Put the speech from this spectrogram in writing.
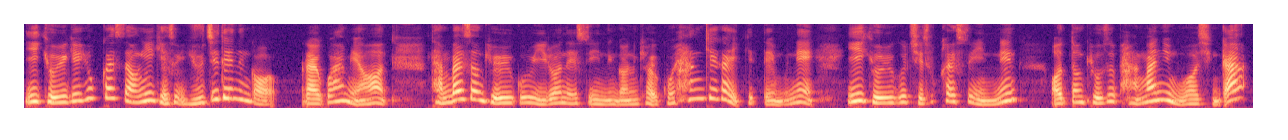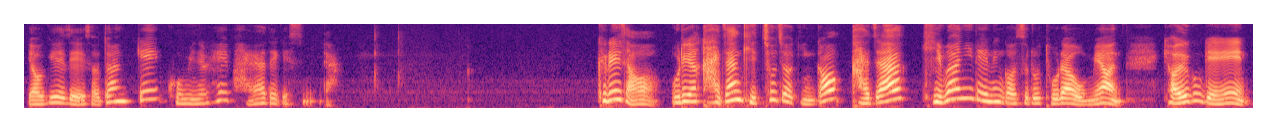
이 교육의 효과성이 계속 유지되는 거 라고 하면 단발성 교육으로 이뤄낼 수 있는 건 결코 한계가 있기 때문에 이 교육을 지속할 수 있는 어떤 교수 방안이 무엇인가 여기에 대해서도 함께 고민을 해 봐야 되겠습니다. 그래서 우리가 가장 기초적인 것, 가장 기반이 되는 것으로 돌아오면 결국엔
